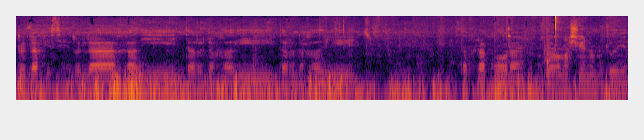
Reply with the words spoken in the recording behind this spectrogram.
Relájese, relajadita, relajadita, relajadita. Está flaco ahora, eh. Estaba más lleno el otro día.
